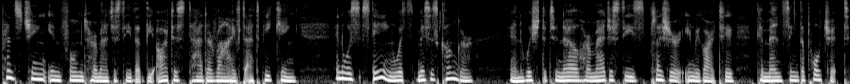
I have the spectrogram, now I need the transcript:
Prince Ching informed Her Majesty that the artist had arrived at Peking and was staying with Mrs. Conger and wished to know Her Majesty's pleasure in regard to commencing the portrait.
